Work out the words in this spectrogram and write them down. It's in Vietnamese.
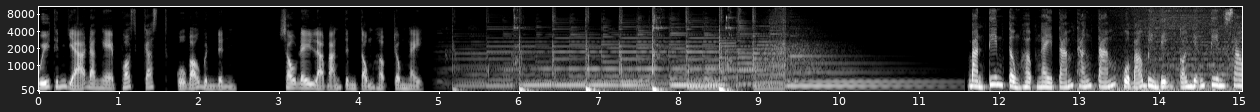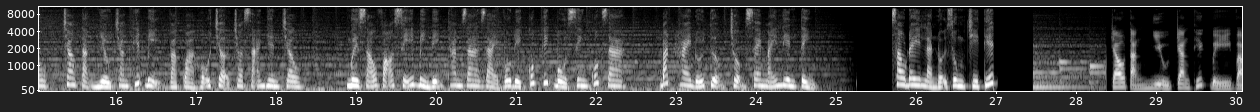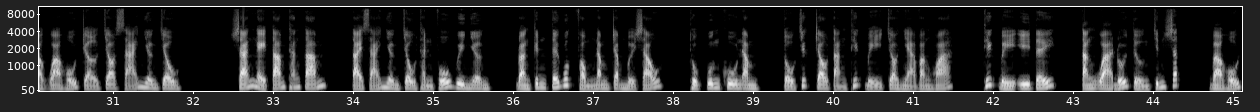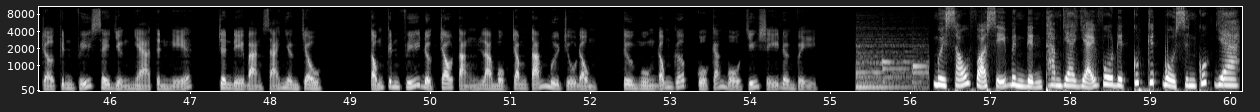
Quý thính giả đang nghe podcast của Báo Bình Định. Sau đây là bản tin tổng hợp trong ngày. Bản tin tổng hợp ngày 8 tháng 8 của Báo Bình Định có những tin sau, trao tặng nhiều trang thiết bị và quà hỗ trợ cho xã Nhân Châu. 16 võ sĩ Bình Định tham gia giải vô địch cúp kích bổ sinh quốc gia, bắt hai đối tượng trộm xe máy liên tỉnh. Sau đây là nội dung chi tiết. Trao tặng nhiều trang thiết bị và quà hỗ trợ cho xã Nhân Châu. Sáng ngày 8 tháng 8, tại xã Nhân Châu thành phố Quy Nhơn, Đoàn Kinh tế Quốc phòng 516, thuộc quân khu 5, tổ chức trao tặng thiết bị cho nhà văn hóa, thiết bị y tế, tặng quà đối tượng chính sách và hỗ trợ kinh phí xây dựng nhà tình nghĩa trên địa bàn xã Nhân Châu. Tổng kinh phí được trao tặng là 180 triệu đồng từ nguồn đóng góp của cán bộ chiến sĩ đơn vị. 16 võ sĩ Bình Định tham gia giải vô địch cúp kích bồ sinh quốc gia.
